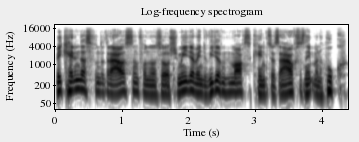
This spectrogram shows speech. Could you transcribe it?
Wir kennen das von da draußen, von Social Media. Wenn du Videos machst, kennst du das auch. Das nennt man Hook.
